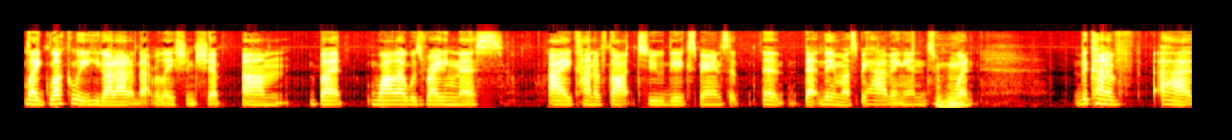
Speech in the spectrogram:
like luckily he got out of that relationship. Um, but while I was writing this, I kind of thought to the experience that that, that they must be having and what the kind of uh,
